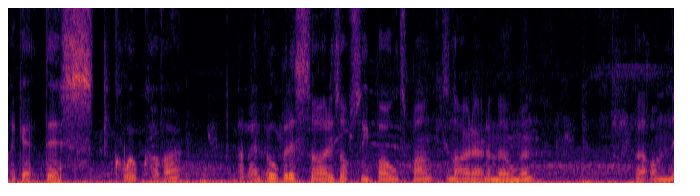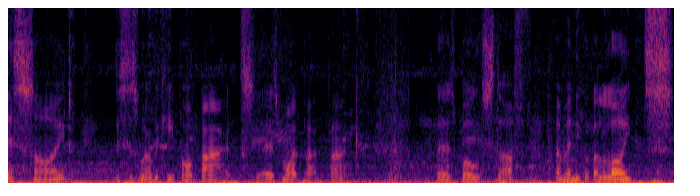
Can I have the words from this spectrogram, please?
I get this quilt cover, and then over this side is obviously Bald's bunk. He's not out at the moment. But on this side, this is where we keep our bags. There's my backpack. There's Bald's stuff, and then you've got the lights,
